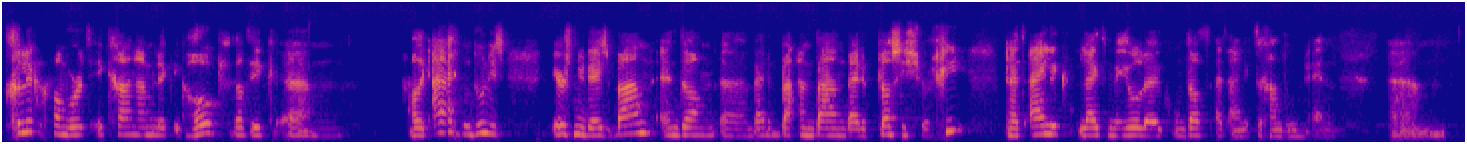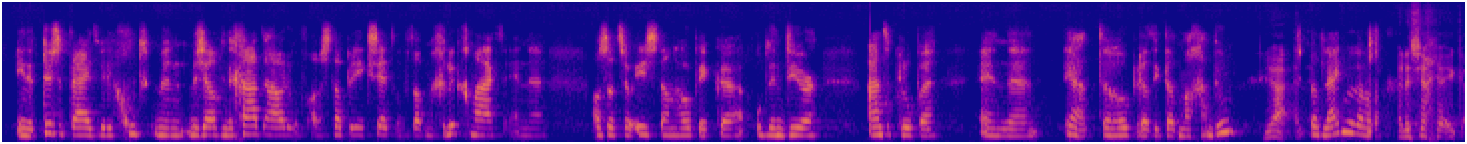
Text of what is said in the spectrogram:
gelukkig van word. Ik ga namelijk, ik hoop dat ik, ehm, wat ik eigenlijk wil doen is eerst nu deze baan en dan eh, bij de ba- een baan bij de plastische chirurgie. En uiteindelijk lijkt het me heel leuk om dat uiteindelijk te gaan doen. En ehm, in de tussentijd wil ik goed mijn, mezelf in de gaten houden of alle stappen die ik zet, of dat me gelukkig maakt. En eh, als dat zo is, dan hoop ik eh, op den duur aan te kloppen en eh, ja, te hopen dat ik dat mag gaan doen. Ja, Dus dat lijkt me wel wat. en dan zeg je ik,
